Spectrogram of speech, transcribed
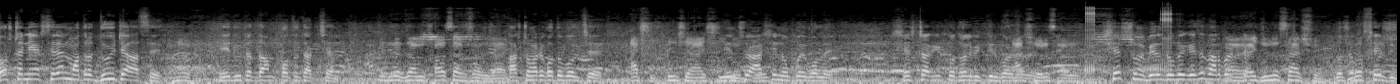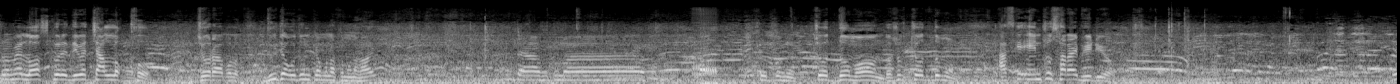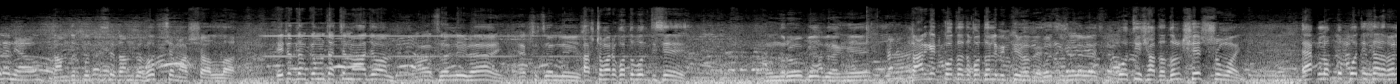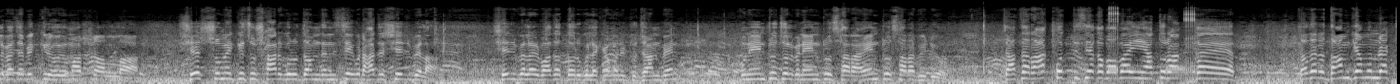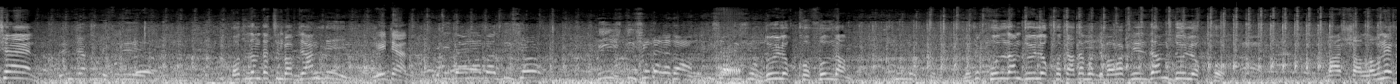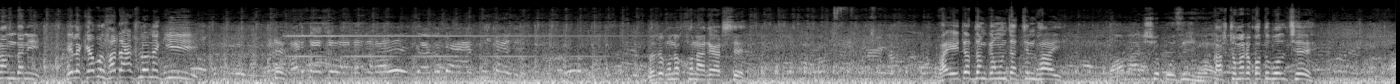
দশটা নিয়ে আসছিলেন মাত্র দুইটা আছে। হ্যাঁ হ্যাঁ। এই দুইটার দাম কত চাচ্ছেন? কাস্টমারে কত বলছে? আশি তিনশো আশি তিনশো আশি নব্বই বলে। শেষ টার্গেট কত হলে বিক্রি করা হলে ছাড়ে শেষ সময় বেল ডুবে গেছে তারপর হ্যাঁ, করে শেষ। সময় লস করে দিবে চার লক্ষ। জোড়া বলো। দুইটা ওজন কেমন আছে মনে হয়? তোমার চোদ্দ মন। দর্শক চোদ্দ মন। আজকে এন্ট্রো সারাই ভিডিও এটা নেও দাম দর করতেছে দাম দর হচ্ছে মার্শাল্লাহ এটার দাম কেমন চাচ্ছেন মহাজন? চল্লিশ ভাই একশো চল্লিশ। কাস্টমারে কত বলতেছে? পনেরো বিশ ভাঙে। টার্গেট কত কত হলে বিক্রি হবে? পঁচিশ হলে পঁচিশ হাজার ধরুন শেষ সময়। এক লক্ষ পঁচিশ হাজার হলে বেচা বিক্রি হবে মার্শাল্লাহ শেষ সময় কিছু সার গরুর দাম দেন দিচ্ছে এবার হাতের শেষ বেলা। শেষ বেলার বাজার দরগুলো কেমন একটু জানবেন। কোনো এন্টু চলবে না এন্টু সারা এন্টু সারা ভিডিও চাচা রাগ করতেছে একা বাবাই এত রাগ তাদের দাম কেমন রাখছেন? কত দাম চাচ্ছেন বাবজান এইটার দাম আবার দুশো বিশ দুশো টাকা দাম দুই লক্ষ ফুল দাম। বলছি ফুল দাম দুই লক্ষ চাচা বলছে বাবা ফিস দাম দুই লক্ষ। মার্শাল্লাহ অনেক আমদানি। এগুলো কেবল হাটে আসলো নাকি? অনেকক্ষণ আগে আসছে। ভাই এটার দাম কেমন চাচ্ছেন ভাই? দাম একশো পঁচিশ ভাই। কাস্টমারে কত বলছে?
